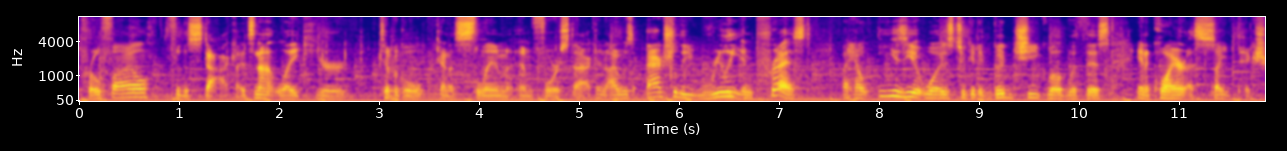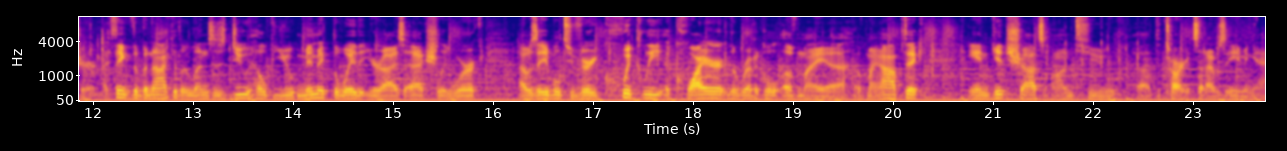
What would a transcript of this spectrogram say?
profile for the stock. It's not like your typical kind of slim M4 stock. And I was actually really impressed by how easy it was to get a good cheek weld with this and acquire a sight picture. I think the binocular lenses do help you mimic the way that your eyes actually work. I was able to very quickly acquire the reticle of my, uh, of my optic and get shots onto uh, the targets that I was aiming at.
